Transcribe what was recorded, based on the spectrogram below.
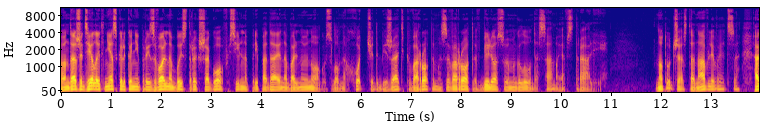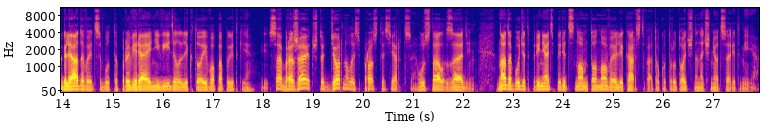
Он даже делает несколько непроизвольно быстрых шагов, сильно припадая на больную ногу, словно хочет бежать к воротам и за ворота в белесую мглу до самой Австралии. Но тут же останавливается, оглядывается, будто проверяя, не видел ли кто его попытки, и соображает, что дернулось просто сердце, устал за день. Надо будет принять перед сном то новое лекарство, а то к утру точно начнется аритмия.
